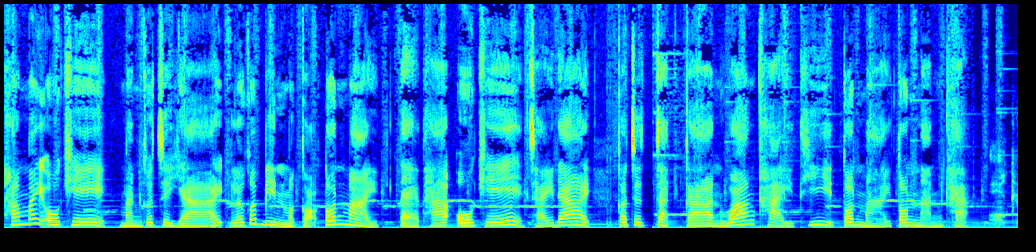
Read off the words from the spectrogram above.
ถ้าไม่โอเค มันก็จะย้ายแล้วก็บินมาเกาะต้นใหม่ แต่ถ้าโอเค ใช้ได้ ก็จะจัดการว่างไข่ที่ต้นไม้ต้นนั้นค่ะ โอเค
